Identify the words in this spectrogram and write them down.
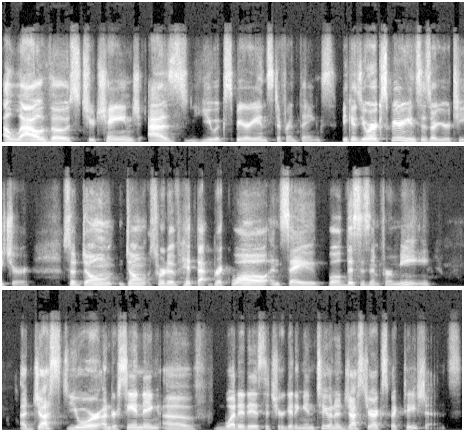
allow those to change as you experience different things because your experiences are your teacher. So don't don't sort of hit that brick wall and say, well, this isn't for me. Adjust your understanding of what it is that you're getting into and adjust your expectations.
